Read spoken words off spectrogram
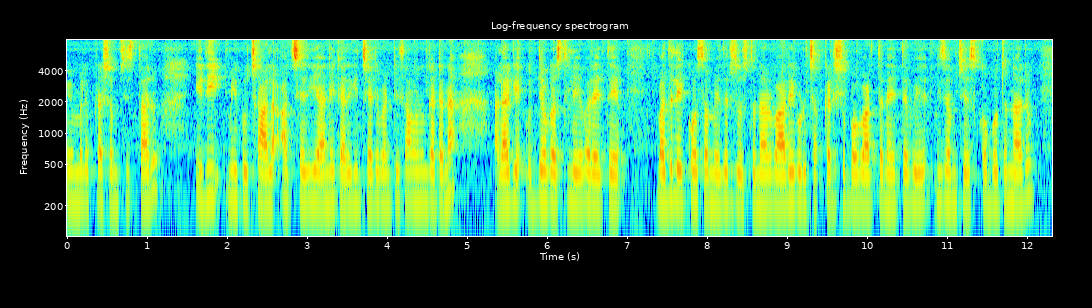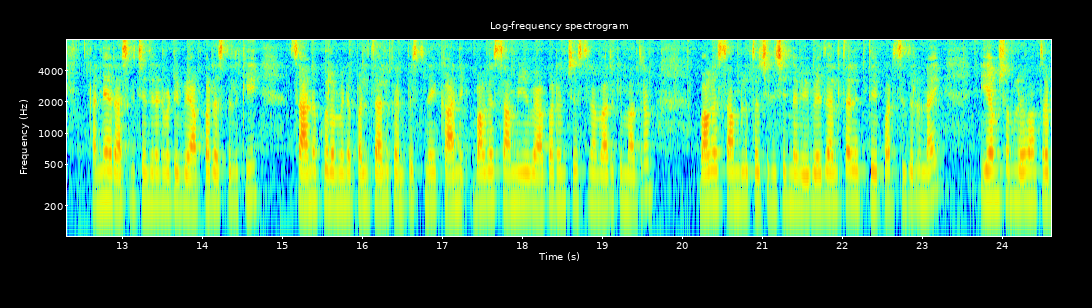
మిమ్మల్ని ప్రశంసిస్తారు. ఇది మీకు చాలా ఆశ్చర్యాన్ని కలిగించేటువంటి సంఘటన. అలాగే ఉద్యోగస్తులు ఎవరైతే బదిలీ కోసం ఎదురు చూస్తున్నారు వారి కూడా చక్కటి శుభవార్తనైతే నిజం చేసుకోబోతున్నారు. కన్యారాశికి చెందినటువంటి వ్యాపారస్తులకి సానుకూలమైన ఫలితాలు కనిపిస్తున్నాయి. కానీ భాగస్వామ్య వ్యాపారం చేస్తున్న వారికి మాత్రం భాగస్వాములతో చిన్న చిన్న విభేదాలు తలెత్తే పరిస్థితులు ఉన్నాయి. ఈ అంశంలో మాత్రం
